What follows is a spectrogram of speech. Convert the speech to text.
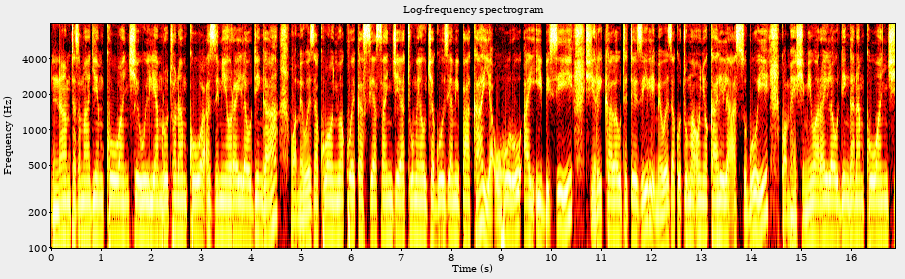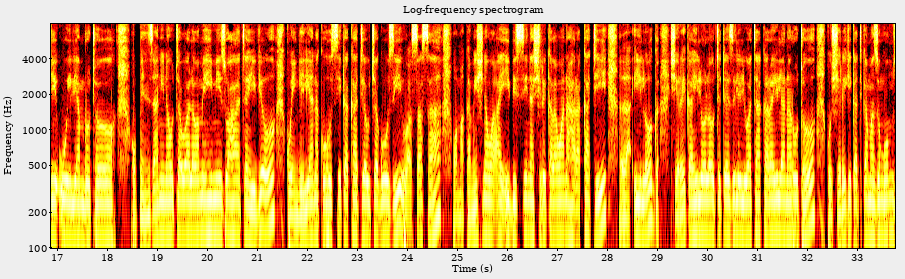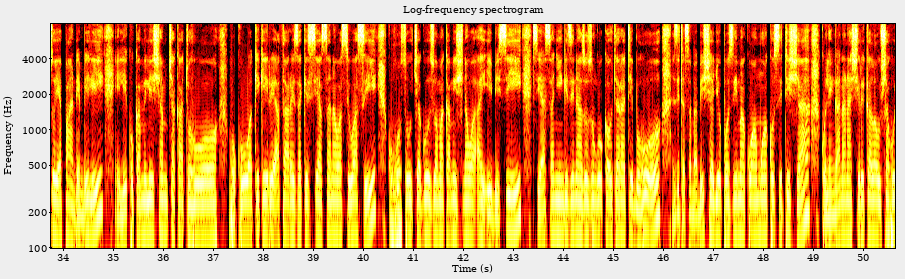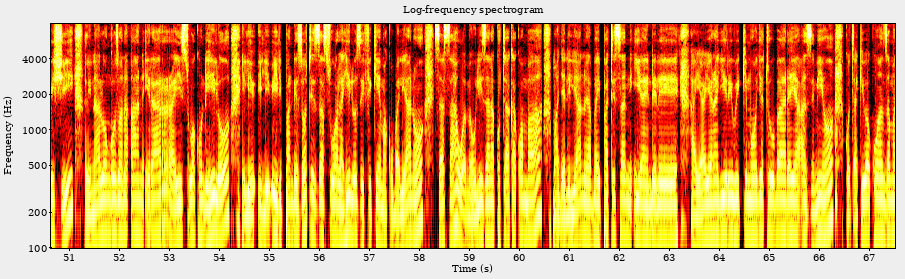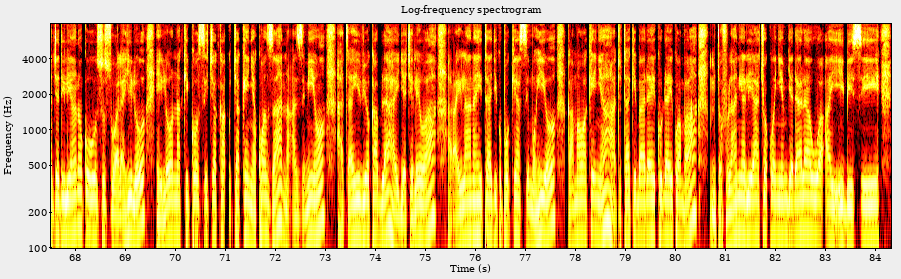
Na mtazamaji, mkuu wa nchi William Ruto na mkuu wa Azimio Raila Odinga wameweza kuonywa kuweka siasa nje ya tume ya uchaguzi ya mipaka ya Uhuru IEBC. Shirika la utetezi limeweza kutuma onyo kali la asubuhi kwa mheshimiwa Raila Odinga na mkuu wa nchi William Ruto. Upinzani na utawala wamehimizwa hata hivyo kuingilia na kuhusika kati ya uchaguzi wa sasa wa makamishna wa IEBC na shirika la wanaharakati la ILOG. Shirika hilo la utetezi liliwataka Raila na Ruto kushiriki katika mazungumzo ya pande mbili ili kukamilisha mchakato huo, huku wakikiri athari za kisiasa na wasiwasi kuhusu uchaguzi wa makamishna wa IEBC. Siasa nyingi zinazozunguka utaratibu huo zitasababisha jopo zima kuamua kusitisha, kulingana na shirika la ushawishi linaloongozwa na Ann Irar, rais wa kundi hilo, ili, ili, ili pande zote za suala hilo zifikie makubaliano. Sasa wameuliza na kutaka kwamba majadiliano ya bipartisan yaendelee. Haya yanajiri wiki moja tu baada ya Azimio kutakiwa kuanza majadiliano kuhusu suala hilo hilo na kikosi cha, cha Kenya Kwanza na Azimio. Hata hivyo, kabla haijachelewa, Raila anahitaji kupokea simu hiyo kama Wakenya hatutaki baadaye kudai kwamba mtu fulani aliachwa kwenye mjadala wa IEBC.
